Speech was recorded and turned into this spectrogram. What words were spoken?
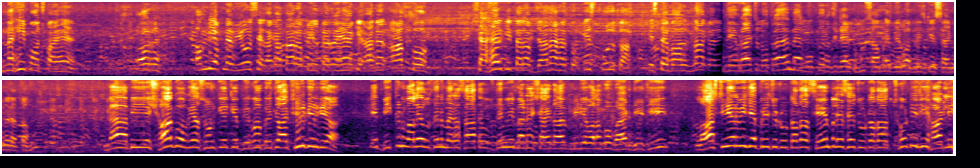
नहीं पहुँच पाए हैं। और हम भी अपने व्यूअर से लगातार अपील कर रहे हैं कि अगर आपको शहर की तरफ़ जाना है तो इस पुल का इस्तेमाल ना करें। देवराज चलोत्रा है। मैं लोकल रेजिडेंट हूँ। सामने बिरवा ब्रिज के साइड में रहता हूँ। मैं अभी ये शॉक हो गया सुन के कि बिरवा ब्रिज आज फिर गिर गया। ये बीकन वाले उस दिन मेरे साथ, उस दिन भी मैंने शायद मीडिया वालों को वाइट दी थी। लास्ट ईयर भी ये ब्रिज टूटा था सेम प्लेस से टूटा था। छोटी सी हार्डली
